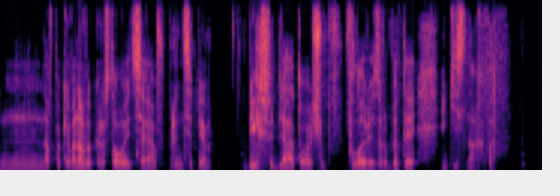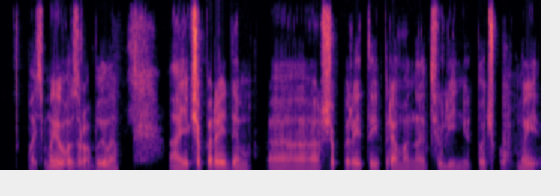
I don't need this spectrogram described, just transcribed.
Навпаки, воно використовується, в принципі, більше для того, щоб в флорі зробити якісь нахили. Ось ми його зробили. А якщо перейдемо, е, щоб перейти прямо на цю лінію точку, ми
